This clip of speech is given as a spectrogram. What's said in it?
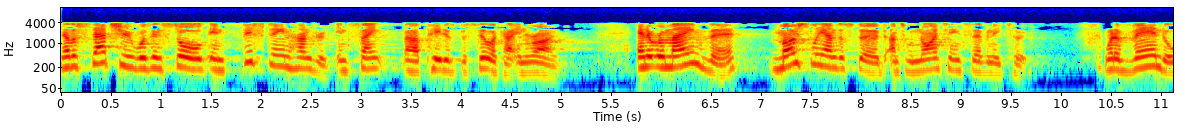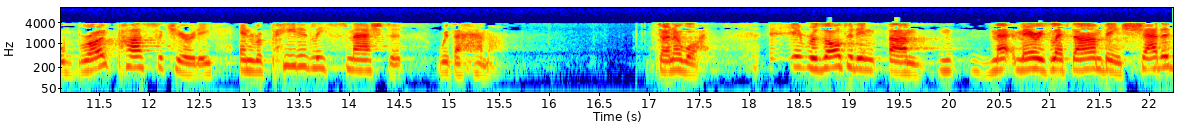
Now the statue was installed in 1500 in St. Uh, Peter's Basilica in Rome. And it remained there, mostly undisturbed until 1972, when a vandal broke past security and repeatedly smashed it with a hammer. Don't know why. It resulted in um, Mary's left arm being shattered.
